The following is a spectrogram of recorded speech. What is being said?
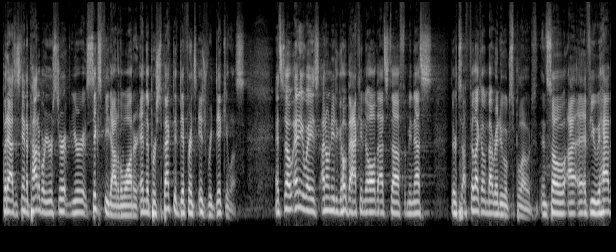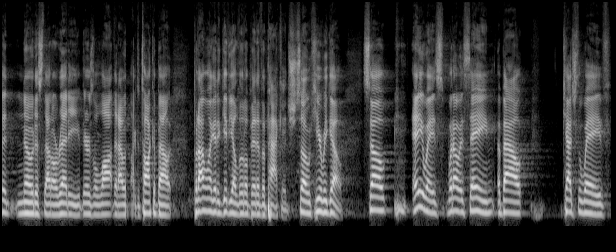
But as a stand-up paddleboarder, you're, you're six feet out of the water. And the perspective difference is ridiculous. And so, anyways, I don't need to go back into all that stuff. I mean, that's I feel like I'm about ready to explode. And so, I, if you haven't noticed that already, there's a lot that I would like to talk about, but I'm only going to give you a little bit of a package. So, here we go. So, anyways, what I was saying about catch the wave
